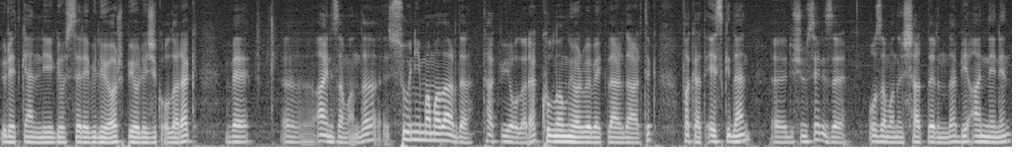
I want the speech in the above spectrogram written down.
üretkenliği gösterebiliyor biyolojik olarak ve aynı zamanda suni mamalar da takviye olarak kullanılıyor bebeklerde artık. Fakat eskiden düşünsenize o zamanın şartlarında bir annenin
